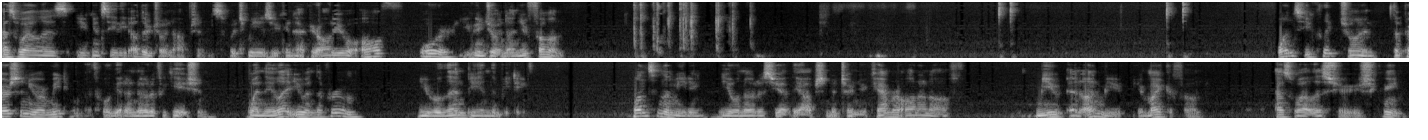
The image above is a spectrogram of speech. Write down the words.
as well as you can see the other join options, which means you can have your audio off or you can join on your phone. Once you click join, the person you are meeting with will get a notification. When they let you in the room, you will then be in the meeting. Once in the meeting, you will notice you have the option to turn your camera on and off, mute and unmute your microphone, as well as share your screen.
